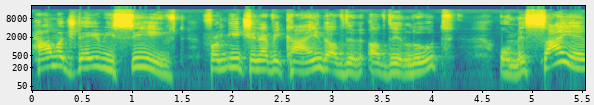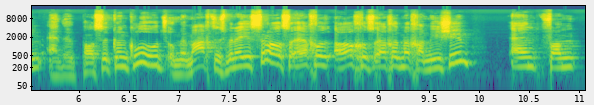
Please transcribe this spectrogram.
how much they received from each and every kind of the of the loot. Umisayim, and the pasuk concludes, umm Umimachtis Bnei Yisrael, and from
